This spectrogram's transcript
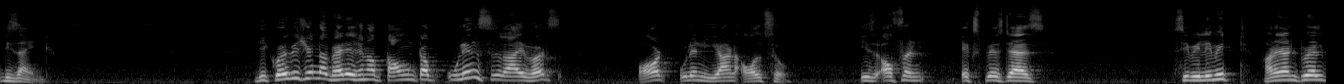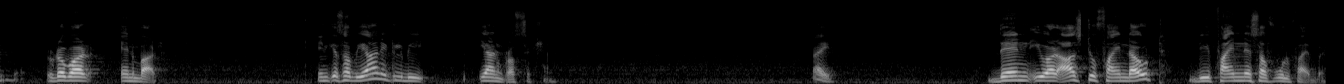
designed. The coefficient of variation of count of woolen slivers or woolen yarn also is often expressed as CV limit 112 root over n bar. In case of yarn it will be yarn cross section right. Then you are asked to find out the fineness of wool fiber.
